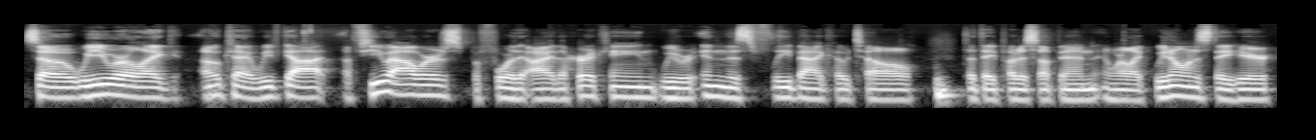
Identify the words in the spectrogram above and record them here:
so we were like, okay, we've got a few hours before the eye of the hurricane. We were in this flea bag hotel that they put us up in, and we're like, we don't want to stay here.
